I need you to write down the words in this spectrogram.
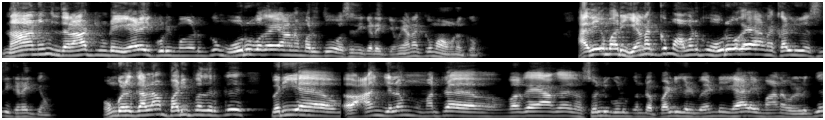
நானும் இந்த நாட்டினுடைய ஏழை குடிமகனுக்கும் ஒரு வகையான மருத்துவ வசதி கிடைக்கும் எனக்கும் அவனுக்கும். அதே மாதிரி எனக்கும் அவனுக்கும் ஒரு வகையான கல்வி வசதி கிடைக்கும். உங்களுக்கெல்லாம் படிப்பதற்கு பெரிய ஆங்கிலம் மற்ற வகையாக சொல்லிக் கொடுக்கின்ற பள்ளிகள் வேண்டும் ஏழை மாணவர்களுக்கு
